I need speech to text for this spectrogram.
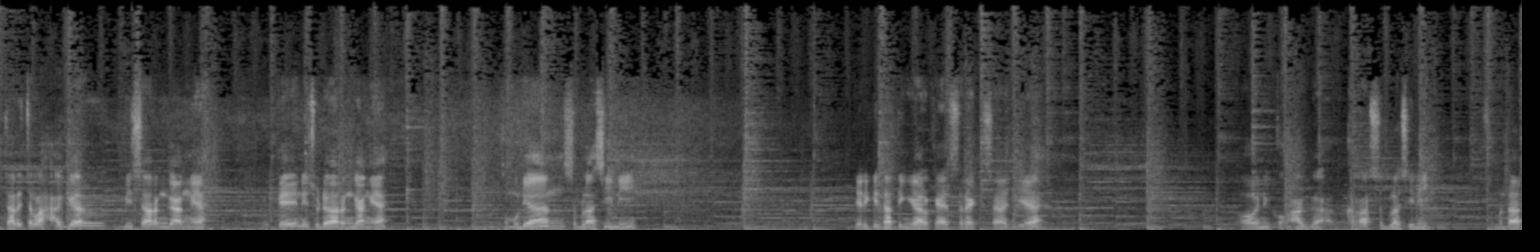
Cari celah agar bisa renggang ya. Oke ini sudah renggang ya. Kemudian sebelah sini jadi kita tinggal kesrek saja. Oh ini kok agak keras sebelah sini. Sebentar.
